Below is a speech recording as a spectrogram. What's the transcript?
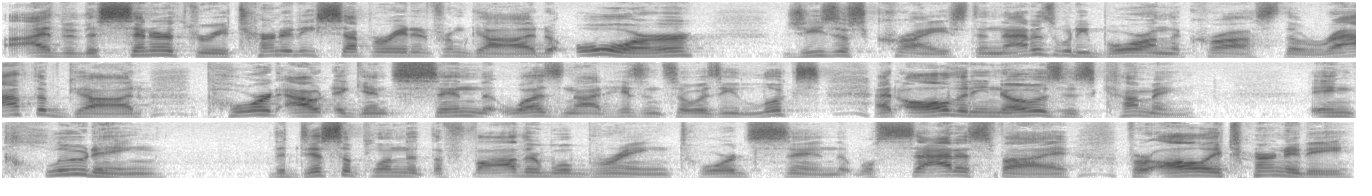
Either the sinner through eternity separated from God or Jesus Christ. And that is what he bore on the cross the wrath of God poured out against sin that was not his. And so as he looks at all that he knows is coming, including the discipline that the Father will bring towards sin, that will satisfy for all eternity,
